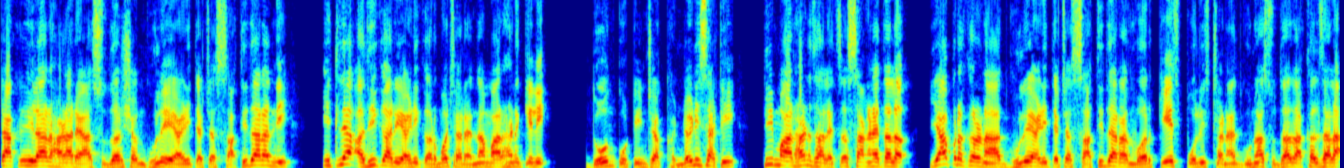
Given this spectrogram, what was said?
टाकळीला राहणाऱ्या सुदर्शन घुले आणि त्याच्या साथीदारांनी इथल्या अधिकारी आणि कर्मचाऱ्यांना मारहाण केली. दोन कोटींच्या खंडणीसाठी ही मारहाण झाल्याचं सांगण्यात आलं. या प्रकरणात घुले आणि त्याच्या साथीदारांवर केस पोलीस ठाण्यात गुन्हा सुद्धा दाखल झाला.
